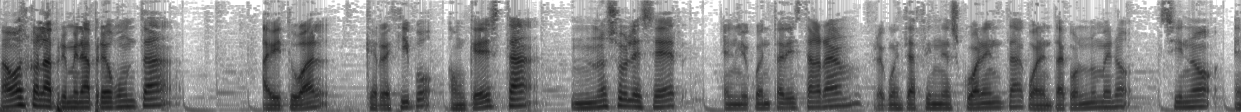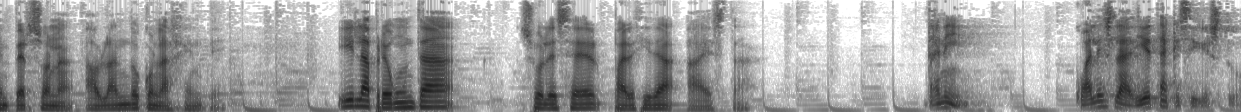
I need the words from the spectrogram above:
Vamos con la primera pregunta habitual que recibo, aunque esta no suele ser en mi cuenta de Instagram, frecuencia fitness 40, 40 con número, sino en persona, hablando con la gente. Y la pregunta suele ser parecida a esta. Dani, ¿cuál es la dieta que sigues tú?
